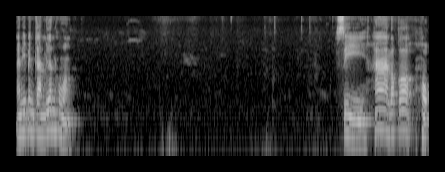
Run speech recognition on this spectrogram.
อันนี้เป็นการเลื่อนห่วงสี่ห้าแล้วก็หก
